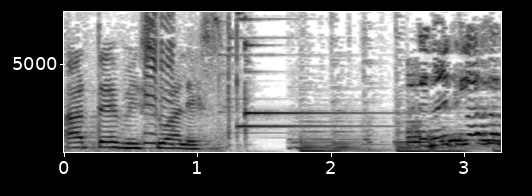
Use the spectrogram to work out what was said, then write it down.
artes visuales. ¿Tenés clases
